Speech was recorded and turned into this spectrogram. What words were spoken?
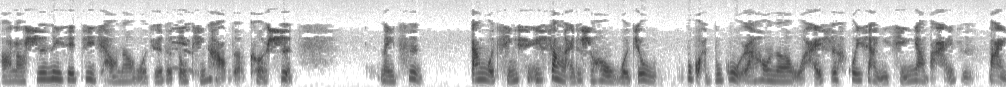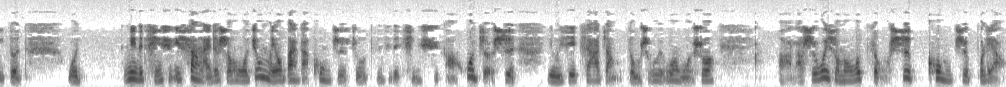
啊，老师那些技巧呢，我觉得都挺好的，可是每次当我情绪一上来的时候，我就。不管不顾，然后呢，我还是会像以前一样把孩子骂一顿。我那个情绪一上来的时候，我就没有办法控制住自己的情绪啊，或者是有一些家长总是会问我说：“啊，老师，为什么我总是控制不了？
